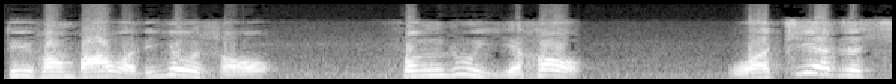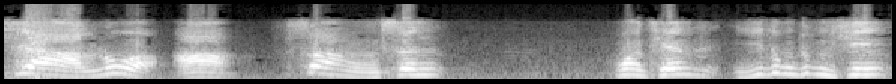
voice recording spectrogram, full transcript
对方把我的右手封住以后，我借着下落啊，上身往前移动重心，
